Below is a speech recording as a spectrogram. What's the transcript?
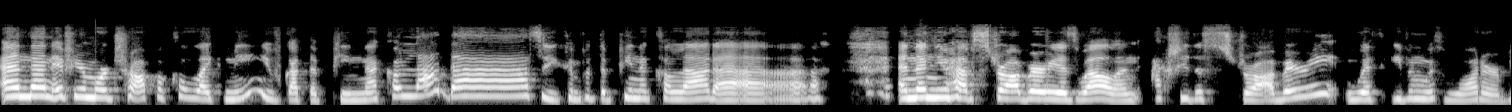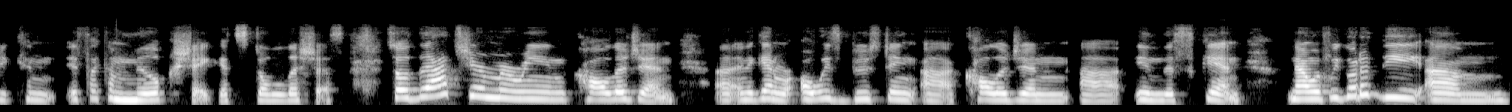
And then if you're more tropical like me, you've got the pina colada. So you can put the pina colada. And then you have strawberry as well. And actually the strawberry with even with water, can, it's like a milkshake. It's delicious. So that's your marine collagen. Uh, and again, we're always boosting uh, collagen uh, in the skin. Now, if we go to the um,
